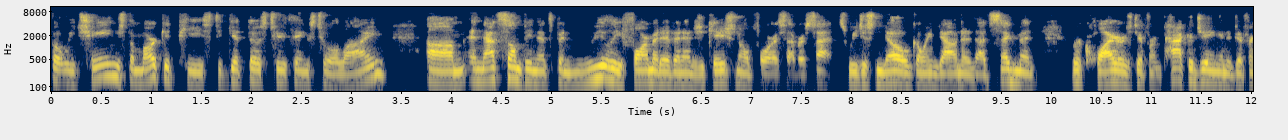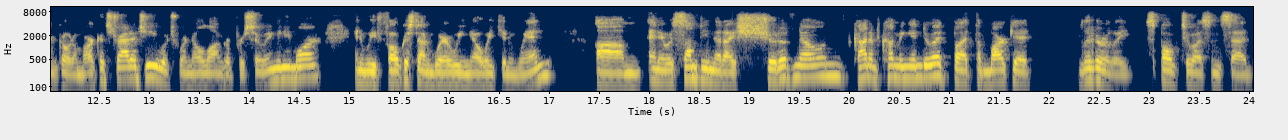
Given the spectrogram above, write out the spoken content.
but we changed the market piece to get those two things to align. Um, and that's something that's been really formative and educational for us ever since. We just know going down into that segment requires different packaging and a different go to market strategy, which we're no longer pursuing anymore. And we focused on where we know we can win. Um, and it was something that I should have known kind of coming into it, but the market literally spoke to us and said,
